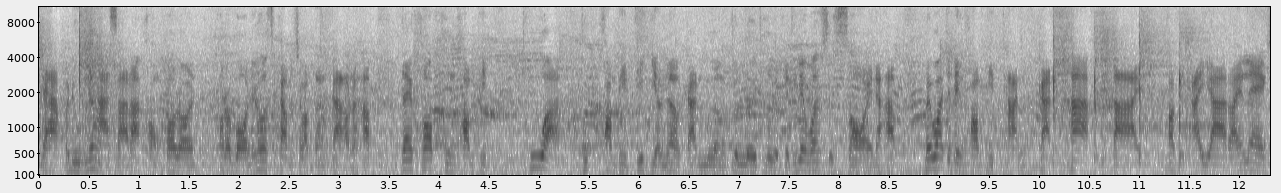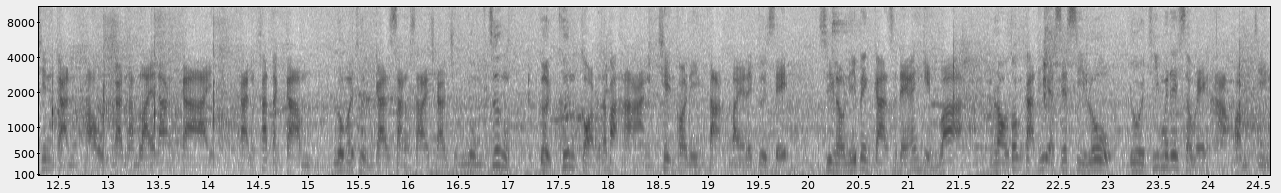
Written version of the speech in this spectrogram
แต่หากไปดูเนื้อหาสาระของพรบนิรโทษกรรมฉบับดังกล่าวนะครับ ได้ครอบคลุมความผิด ทั่วทุกความผิดที่เกี่ยวเนื่องกับการเมืองจนเลยเถิดอย่างที่เรียกว่าสุดซอยนะครับไม่ว่าจะเป็นความผิดฐานการฆ่าคนตาย ความผิดอาญาร้ายแรงเช่นการเผาการทำร้ายร่างกาย การฆาตกรรม รวมไปถึงการสั่งสายการชุมนุม ซึ่งเกิดขึ้นก่อนรัฐประหาร เช่นกรณีตากใบและคือเซสิ่งเหล่านี้เป็นการแสดงให้เห็นว่าเราต้องการที่จะเซตซีโร่โดยที่ไม่ได้แสวงหาความจริง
